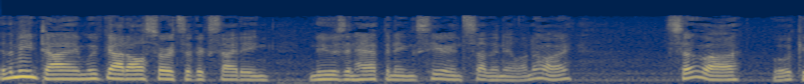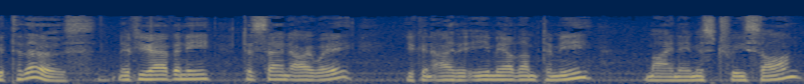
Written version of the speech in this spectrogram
In the meantime, we've got all sorts of exciting news and happenings here in Southern Illinois, so uh, we'll get to those. And if you have any to send our way, you can either email them to me. My name is Tree Song,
